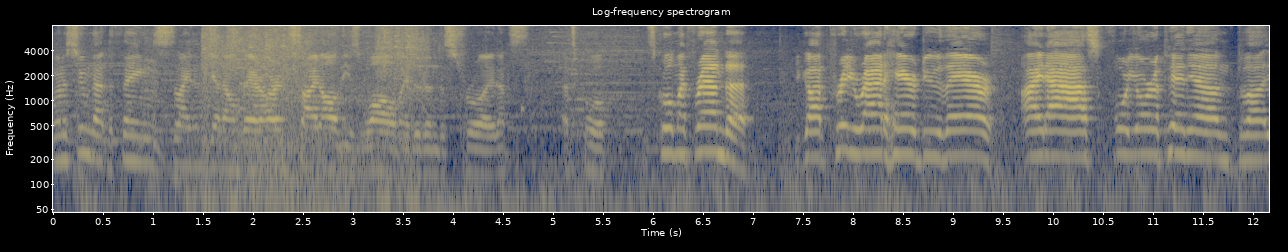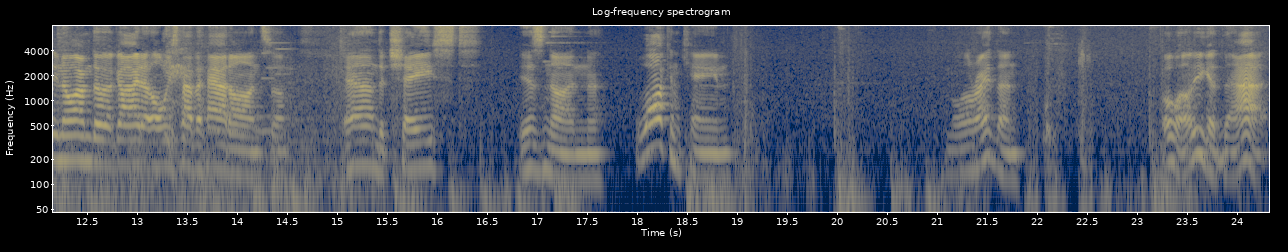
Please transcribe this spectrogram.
gonna assume that the things that I didn't get on there are inside all these walls I didn't destroy. That's that's cool. It's cool, my friend. You got pretty rad hairdo there. I'd ask for your opinion, but you know I'm the guy that always have a hat on. So, and the chaste is none. Walking cane. Well, all right then. Oh, well, you get that.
